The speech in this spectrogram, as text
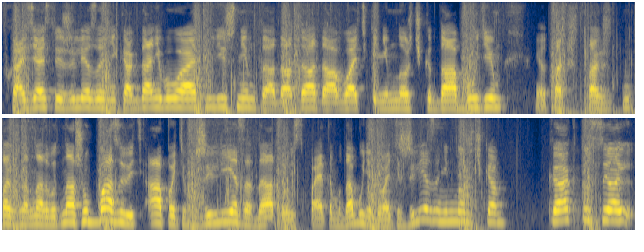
В хозяйстве железо никогда не бывает лишним. Да-да-да, давайте-ка немножечко добудем. И вот так, так, ну, также нам надо будет нашу базу ведь апать в железо, да, то есть поэтому добудем давайте железо немножечко. Кактусы,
